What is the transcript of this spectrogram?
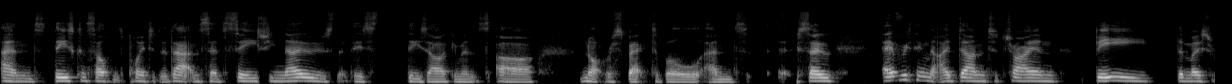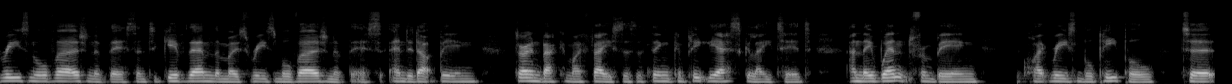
And these consultants pointed to that and said, see, she knows that this these arguments are not respectable. And uh, so everything that I'd done to try and be the most reasonable version of this and to give them the most reasonable version of this ended up being thrown back in my face as the thing completely escalated. And they went from being quite reasonable people to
